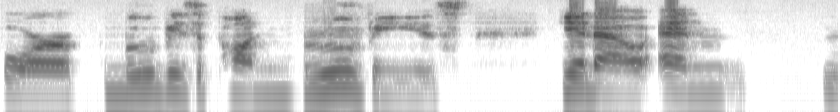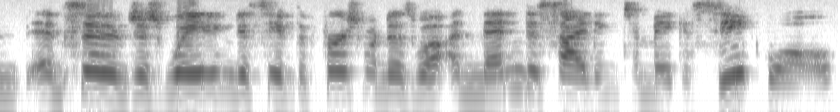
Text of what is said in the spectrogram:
for movies upon movies, you know, and instead of just waiting to see if the first one does well and then deciding to make a sequel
